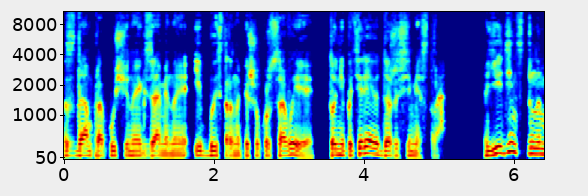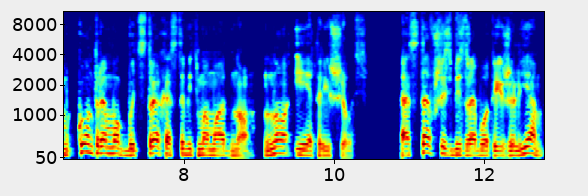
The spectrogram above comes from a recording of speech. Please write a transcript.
сдам пропущенные экзамены и быстро напишу курсовые, то не потеряю даже семестра. Единственным контра мог быть страх оставить маму одно, но и это решилось. Оставшись без работы и жилья,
